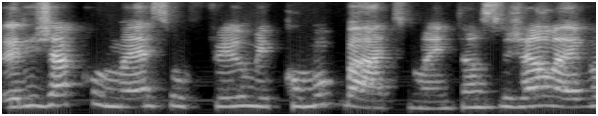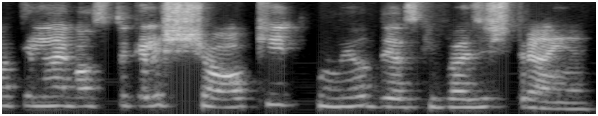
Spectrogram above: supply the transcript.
ele já começa o filme como Batman, então você já leva aquele negócio daquele choque, meu Deus, que voz estranha.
